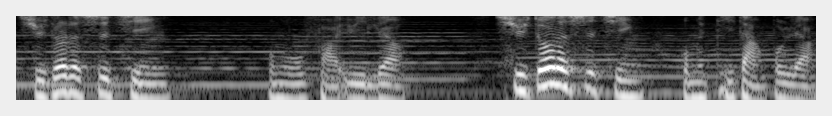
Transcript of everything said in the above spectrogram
许多的事情我们无法预料，许多的事情我们抵挡不了。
